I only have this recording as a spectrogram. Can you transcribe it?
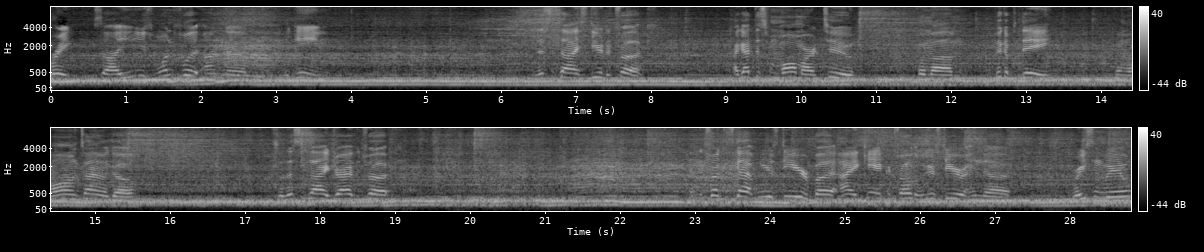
Brake. So I use one foot on the, the game. This is how I steer the truck. I got this from Walmart too, from um, Pick Up Today, from a long time ago. So this is how I drive the truck. And the truck has got weird steer, but I can't control the weird steer in the racing wheel.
